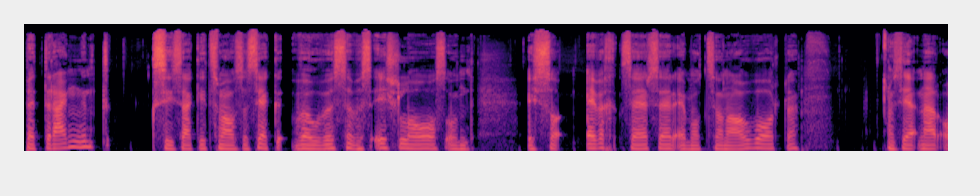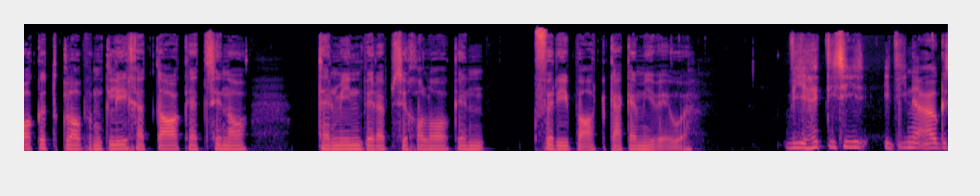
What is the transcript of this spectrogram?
bedrängend gewesen, sage jetzt mal. Also sie wollte wissen, was ist los und ist so einfach sehr, sehr emotional geworden. Und sie hat dann auch, glaube am gleichen Tag hat sie noch Termin bei einer Psychologin vereinbart, gegen meinen Willen. Wie hätte sie in deinen Augen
